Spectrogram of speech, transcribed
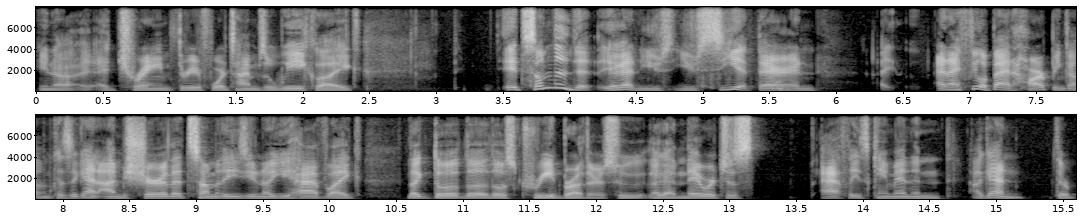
you know train three or four times a week like it's something that again you you see it there. And and I feel bad harping on them because again I'm sure that some of these you know you have like like the, the those Creed brothers who again they were just athletes came in and again they're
